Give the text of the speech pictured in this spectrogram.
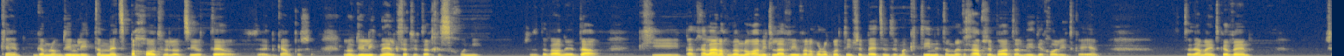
כן, גם לומדים להתאמץ פחות ולהוציא יותר, זה גם חשוב. לומדים להתנהל קצת יותר חסכוני, שזה דבר נהדר. כי בהתחלה אנחנו גם נורא מתלהבים ואנחנו לא קולטים שבעצם זה מקטין את המרחב שבו התלמיד יכול להתקיים. אתה יודע מה אני מתכוון? ש...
